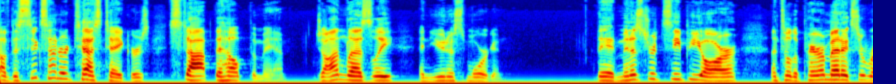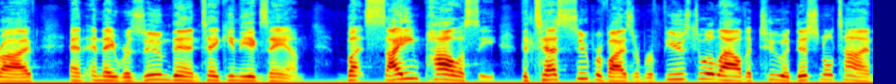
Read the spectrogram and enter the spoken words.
of the 600 test takers stopped to help the man John Leslie and Eunice Morgan. They administered CPR until the paramedics arrived, and, and they resumed then taking the exam. But citing policy, the test supervisor refused to allow the two additional time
